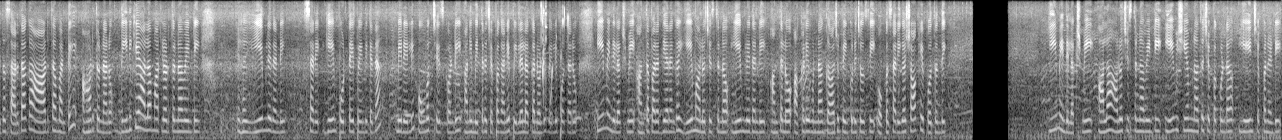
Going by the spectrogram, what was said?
ఏదో సరదాగా ఆడతామంటే ఆడుతున్నాను. దీనికే అలా మాట్లాడుతున్నావేంటి? ఏం లేదండి. సరే గేమ్ పూర్తయిపోయింది కదా. మీరు వెళ్ళి హోంవర్క్ చేసుకోండి అని మిత్ర చెప్పగానే పిల్లలు అక్కడ నుండి వెళ్ళిపోతారు. ఏమైంది లక్ష్మి? అంత పరధ్యానంగా ఏం ఆలోచిస్తున్నావు? ఏం లేదండి. అంతలో అక్కడే ఉన్న గాజు పెంకుని చూసి ఒక్కసారిగా షాక్ అయిపోతుంది. ఏమైంది లక్ష్మి? అలా ఆలోచిస్తున్నావేంటి? ఏ విషయం నాతో చెప్పకుండా ఏం చెప్పనండి?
